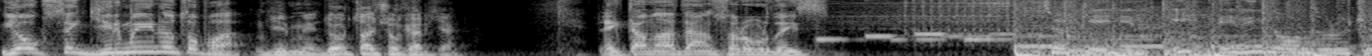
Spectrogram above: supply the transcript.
Yoksa girmeyin o topa. Girmeyin 4 ay çok erken. Reklamlardan sonra buradayız. Türkiye'nin ilk derin dondurucu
